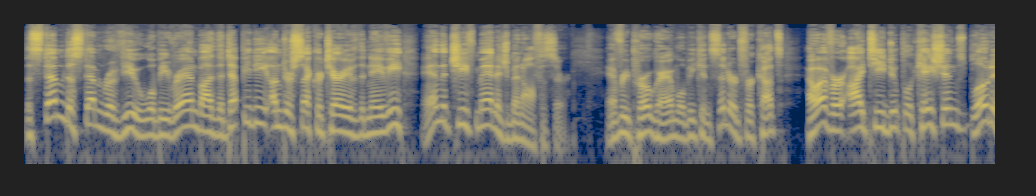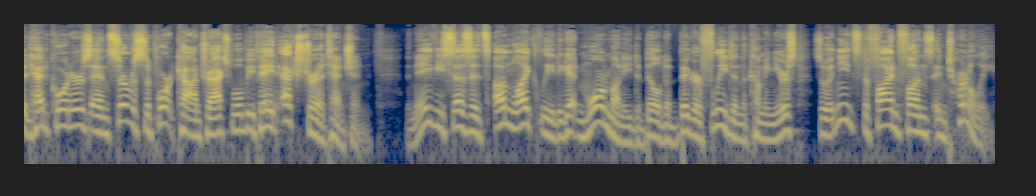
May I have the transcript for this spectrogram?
The stem to stern review will be ran by the Deputy Undersecretary of the Navy and the Chief Management Officer. Every program will be considered for cuts. However, IT duplications, bloated headquarters, and service support contracts will be paid extra attention. The Navy says it's unlikely to get more money to build a bigger fleet in the coming years, so it needs to find funds internally.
